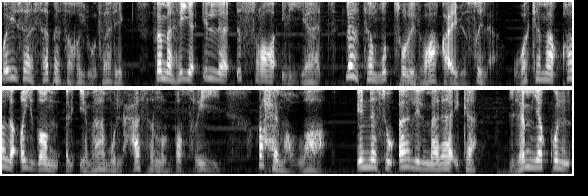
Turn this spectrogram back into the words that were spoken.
وإذا ثبت غير ذلك فما هي إلا إسرائيليات لا تمت للواقع بصلة. وكما قال أيضا الإمام الحسن البصري رحمه الله إن سؤال الملائكة لم يكن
